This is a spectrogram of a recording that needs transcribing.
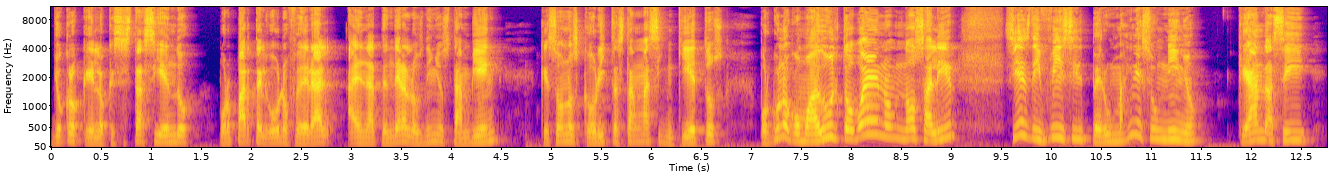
Yo creo que lo que se está haciendo por parte del gobierno federal en atender a los niños también, que son los que ahorita están más inquietos, porque uno como adulto, bueno, no salir, sí es difícil, pero imagínese un niño que anda así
